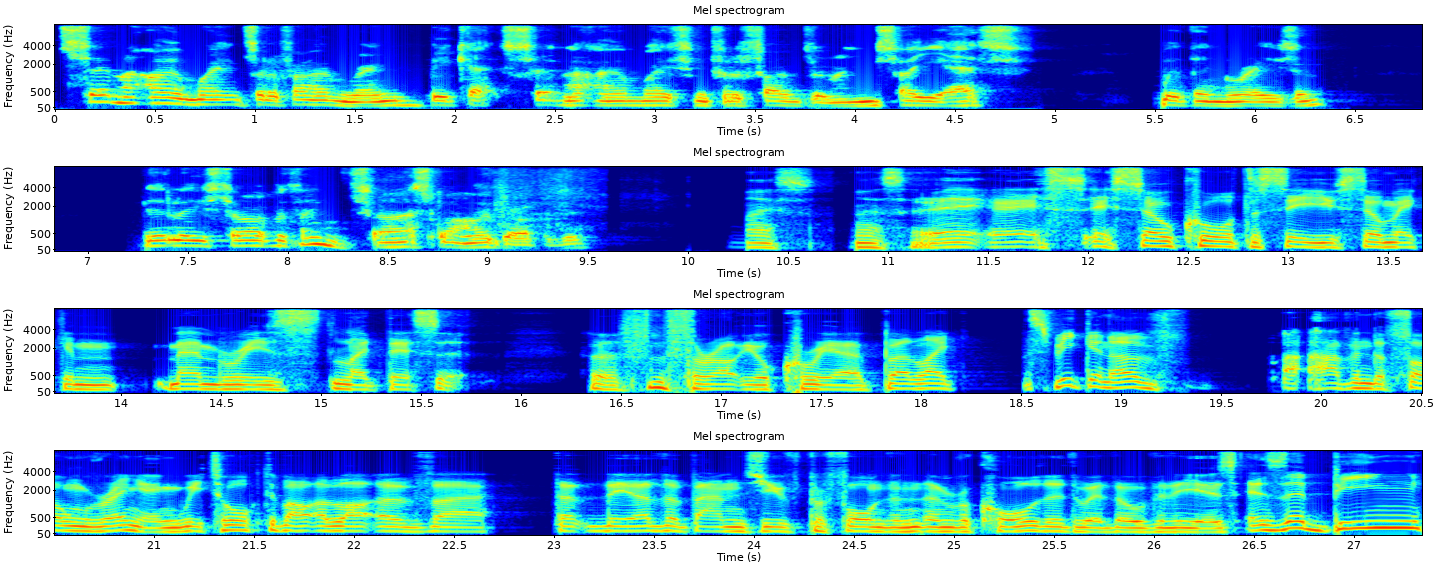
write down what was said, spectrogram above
sitting at home waiting for the phone ring, be get sitting at home waiting for the phone to ring, say yes within reason. It leads to other things. So that's what I'd rather do. Nice, nice. It, it's it's so cool to see you still making memories like this uh, throughout your career. But like speaking of having the phone ringing, we talked about a lot of uh, the, the other bands you've performed and, and recorded with over the years. Is there been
